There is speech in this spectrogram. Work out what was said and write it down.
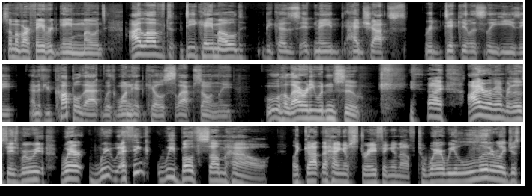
Some of our favorite game modes. I loved DK mode because it made headshots ridiculously easy. And if you couple that with one hit kills, slaps only, ooh, hilarity would ensue. I I remember those days where we where we I think we both somehow like got the hang of strafing enough to where we literally just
